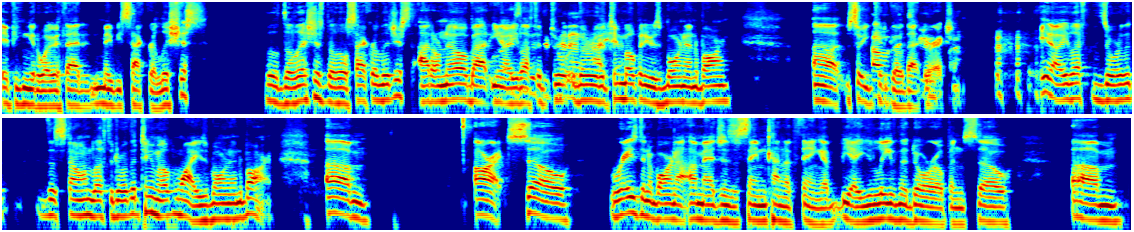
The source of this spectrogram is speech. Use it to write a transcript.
If you can get away with that, it may be sacrilegious. A little delicious, but a little sacrilegious. I don't know about you know. He left the, door, the, the tomb open. He was born in a barn. Uh, so you could oh, go that direction you know, he left the door of the, the stone, left the door of the tomb open. Why? He was born in a barn. Um, all right. So raised in a barn, I imagine is the same kind of thing. Uh, yeah, you leave the door open. So, um,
